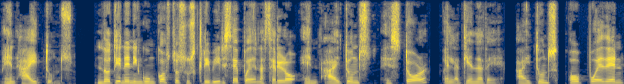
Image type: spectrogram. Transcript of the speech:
en iTunes. No tiene ningún costo suscribirse, pueden hacerlo en iTunes Store, en la tienda de iTunes, o pueden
